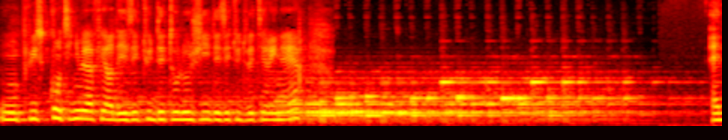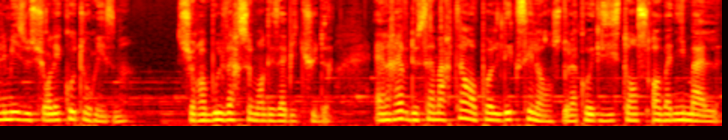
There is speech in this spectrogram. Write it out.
où on puisse continuer à faire des études d'éthologie, des études vétérinaires. Elle mise sur l'écotourisme, sur un bouleversement des habitudes. Elle rêve de Saint-Martin en pôle d'excellence, de la coexistence homme-animal,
